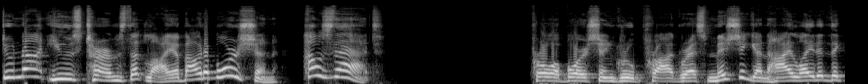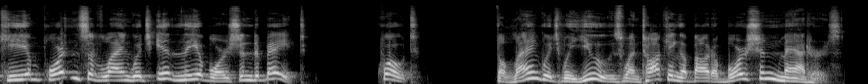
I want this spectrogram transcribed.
Do not use terms that lie about abortion. How's that? Pro abortion group Progress Michigan highlighted the key importance of language in the abortion debate. Quote, the language we use when talking about abortion matters.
